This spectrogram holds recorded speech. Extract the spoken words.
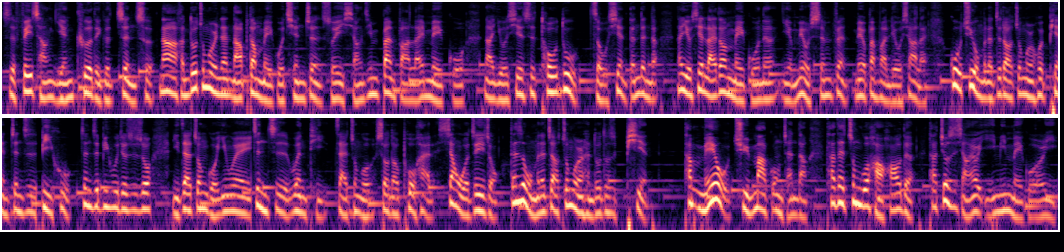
是非常严苛的一个政策。那很多中国人呢拿不到美国签证，所以想尽办法来美国。那有些是偷渡、走线等等的。那有些来到美国呢也没有身份，没有办法留下来。过去我们都知道，中国人会骗政治庇护，政治庇护就是说你在中国因为政政治问题在中国受到迫害了，像我这一种，但是我们都知道，中国人很多都是骗。他没有去骂共产党，他在中国好好的，他就是想要移民美国而已。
